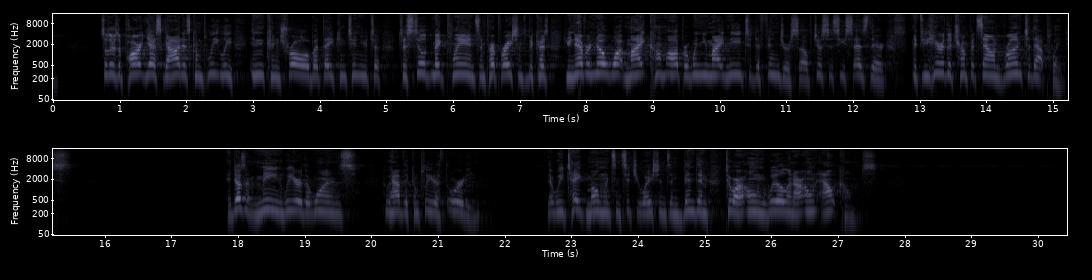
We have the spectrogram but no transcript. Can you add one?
So there's a part, yes, God is completely in control, but they continue to, to still make plans and preparations because you never know what might come up or when you might need to defend yourself. Just as he says there, if you hear the trumpet sound, run to that place. It doesn't mean we are the ones who have the complete authority, that we take moments and situations and bend them to our own will and our own outcomes.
